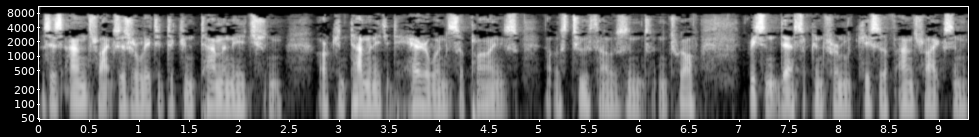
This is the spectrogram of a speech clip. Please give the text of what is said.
This is anthrax is related to contamination or contaminated heroin supplies. That was 2012. Recent deaths of confirmed cases of anthrax in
